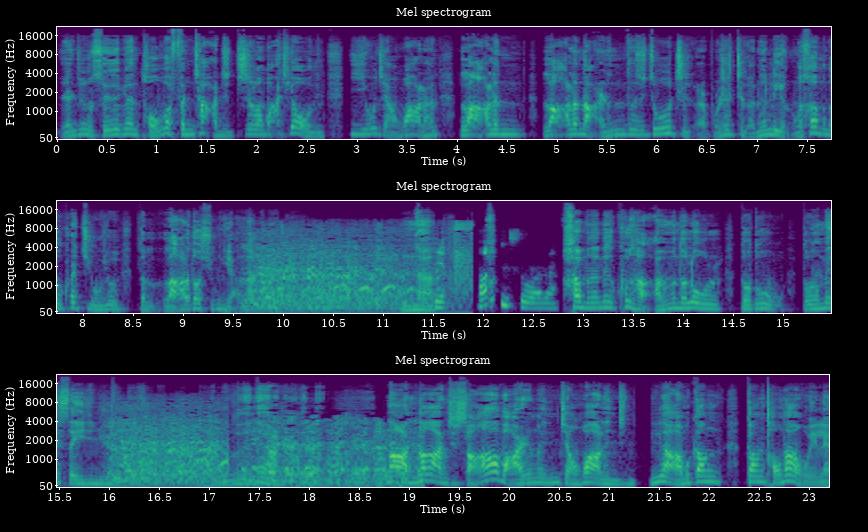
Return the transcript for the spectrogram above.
人就是随随便头发分叉就支棱八翘的，衣服讲话了拉了拉了哪儿呢？都都有褶，不是褶那领子，恨不得快揪揪都拉了到胸前了。嗯呐，好你说的，恨不得那个裤衩子们都露，都都都没塞进去，都得那样式的。那那啥玩意儿啊？你讲话了，你你俩不刚刚逃难回来？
